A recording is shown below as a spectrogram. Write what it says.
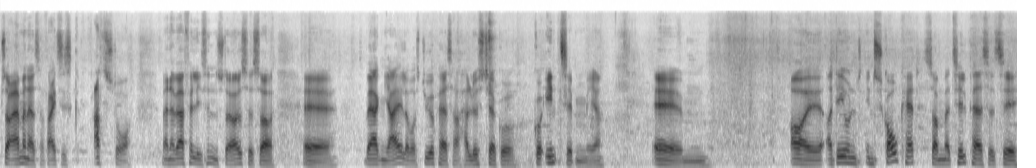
så er man altså faktisk ret stor. Man er i hvert fald i sådan en størrelse, så øh, hverken jeg eller vores dyrepasser har lyst til at gå, gå ind til dem mere. Øhm, og, øh, og det er jo en, en skovkat, som er tilpasset til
